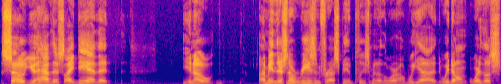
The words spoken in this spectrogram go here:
so you have this idea that you know I mean, there's no reason for us to be the policemen of the world. We uh, we don't. We're the s-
